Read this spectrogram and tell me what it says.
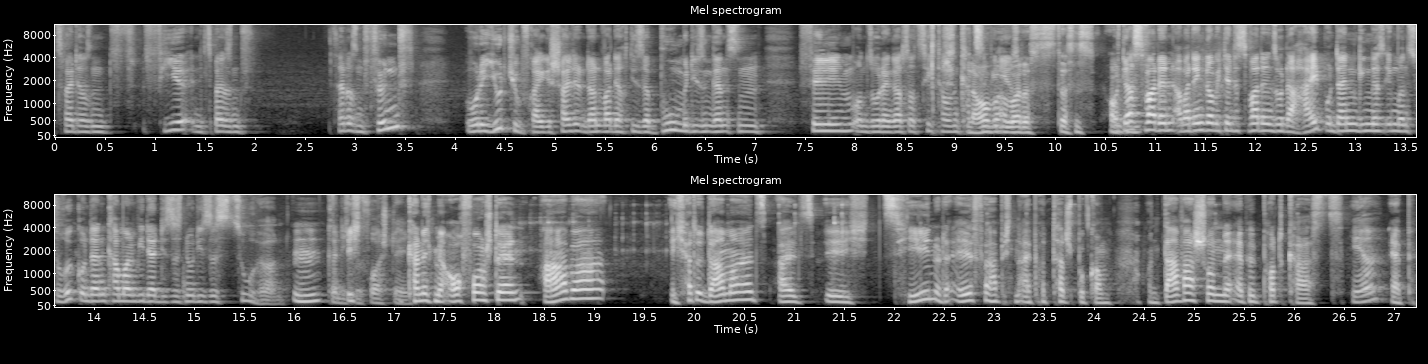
2004, nee, 2000, 2005 wurde YouTube freigeschaltet und dann war doch dieser Boom mit diesen ganzen Filmen und so, dann gab es noch zigtausend ich glaube Katzenvideos. aber, das, das ist auch und das war dann, aber dann glaube ich, das war dann so der Hype und dann ging das irgendwann zurück und dann kann man wieder dieses, nur dieses Zuhören. Könnte ich, Ich- mir vorstellen. Kann ich mir auch vorstellen, aber ich hatte damals, als ich 10 oder 11 war, habe ich einen iPod Touch bekommen. Und da war schon eine Apple Podcasts ja? App.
